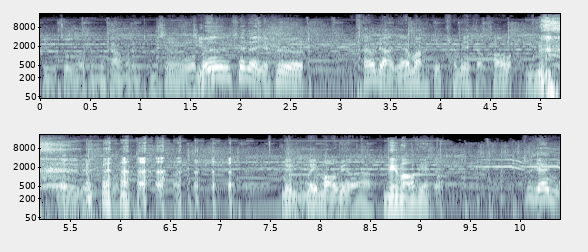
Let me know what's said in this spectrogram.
可以做做什么上面的东西对，。我们现在也是还有两年嘛，就全面小康了，对对对，没没毛病啊。没毛病。之前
